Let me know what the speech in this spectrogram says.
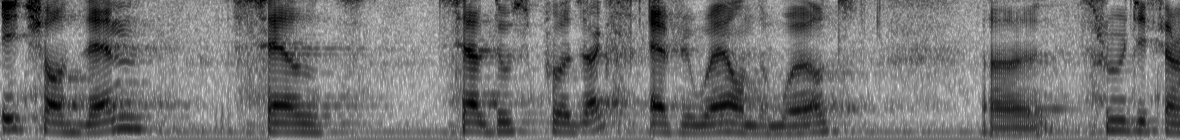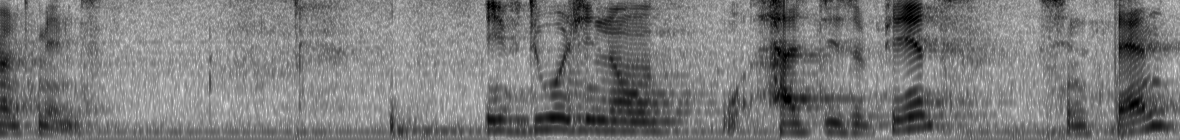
each of them sells sell those products everywhere on the world uh, through different means. If Duogynon has disappeared, since then.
